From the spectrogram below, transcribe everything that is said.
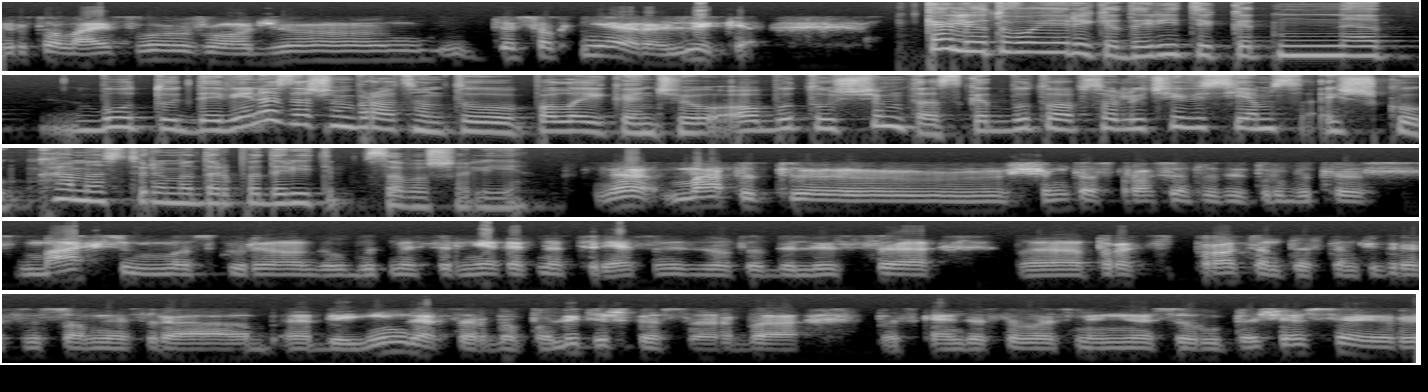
ir to laisvo žodžio tiesiog nėra likę. Ką Lietuvoje reikia daryti, kad net būtų 90 procentų palaikančių, o būtų 100, kad būtų absoliučiai visiems aišku, ką mes turime dar padaryti savo šalyje? Na, matot, 100 procentų tai turbūt tas maksimumas, kurio galbūt mes ir niekad neturėsime, vis dėlto dalis e, procentas tam tikras visuomenės yra abejingas arba politiškas arba paskendęs savo asmeninėse rūpešiuose ir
